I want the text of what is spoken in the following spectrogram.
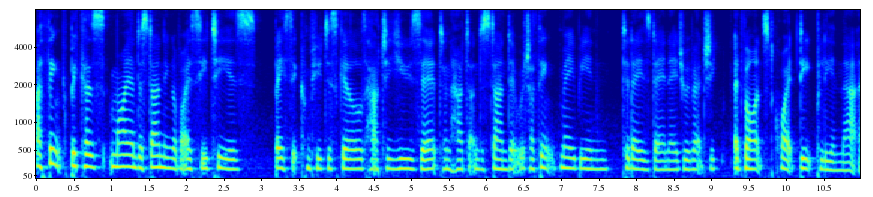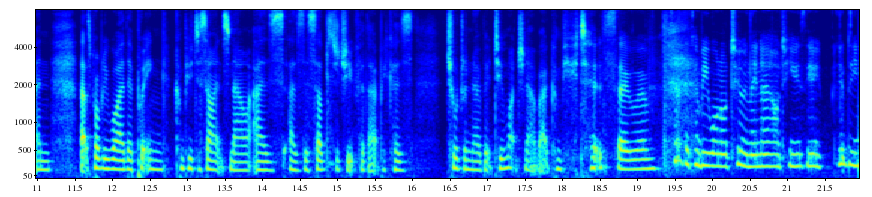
I think because my understanding of ICT is basic computer skills, how to use it and how to understand it, which I think maybe in today's day and age we've actually advanced quite deeply in that and that's probably why they're putting computer science now as as the substitute for that because children know a bit too much now about computers. So um, there can be one or two, and they know how to use the they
